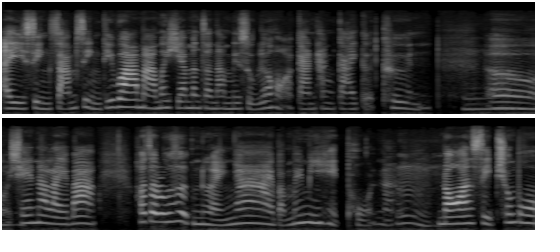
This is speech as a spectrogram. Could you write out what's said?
ไอสิ่งสามสิ่งที่ว่ามาเมื่อกี้มันจะนำไปสู่เรื่องของอาการทางกายเกิดขึ้น เออ เช่นอะไรบ้าง เขาจะรู้สึกเหนื่อยง่ายแบบไม่มีเหตุผลนะอืมนอนสิบชั่วโมง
